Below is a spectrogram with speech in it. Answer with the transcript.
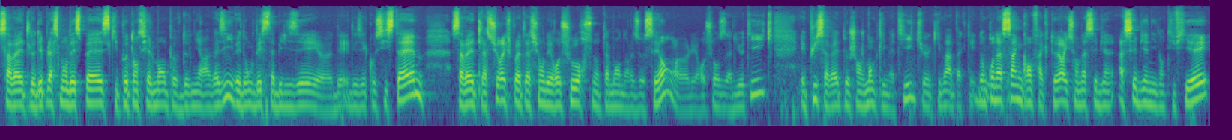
ça va être le déplacement d'espèces qui potentiellement peuvent devenir invasives et donc déstabiliser euh, des, écosystèmes. Ça va être la surexploitation des ressources, notamment dans les océans, euh, les ressources halieutiques. Et puis ça va être le changement climatique euh, qui va impacter. Donc on a cinq grands facteurs, ils sont assez bien, identifiés.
